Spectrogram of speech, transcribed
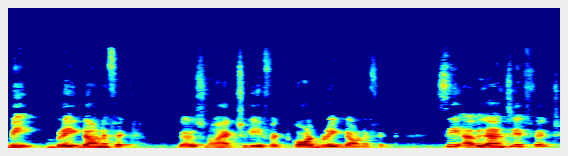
B. Breakdown effect. There is no actually effect called breakdown effect. C. Avalanche effect.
